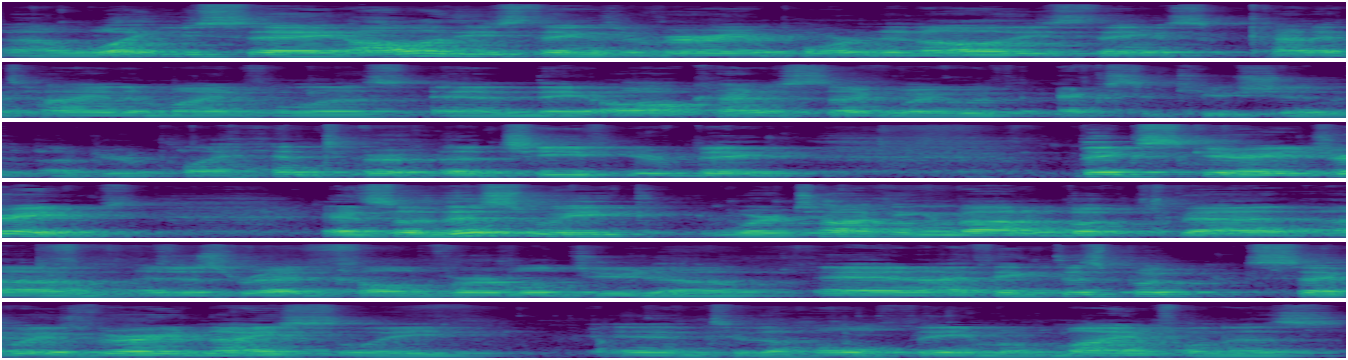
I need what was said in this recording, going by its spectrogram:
uh, what you say, all of these things are very important, and all of these things kind of tie into mindfulness, and they all kind of segue with execution of your plan to achieve your big, big scary dreams. And so this week we're talking about a book that um, I just read called Verbal Judo, and I think this book segues very nicely into the whole theme of mindfulness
